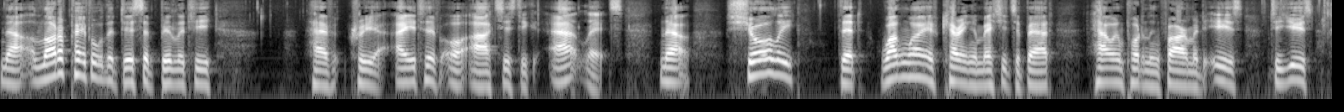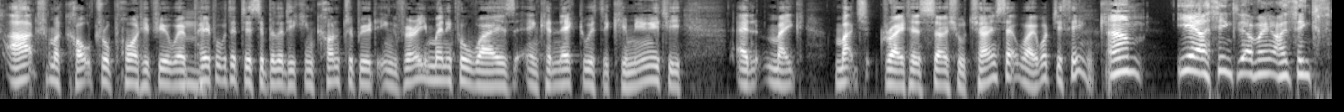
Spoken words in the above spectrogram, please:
Now, a lot of people with a disability have creative or artistic outlets. Now, surely that one way of carrying a message about how important the environment is to use art from a cultural point of view where hmm. people with a disability can contribute in very meaningful ways and connect with the community and make much greater social change that way. What do you think? Um, yeah, I think. I mean, I think th-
